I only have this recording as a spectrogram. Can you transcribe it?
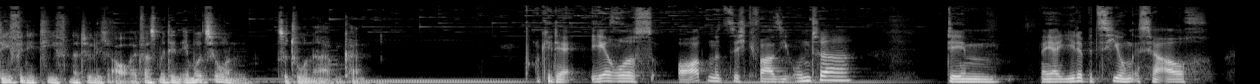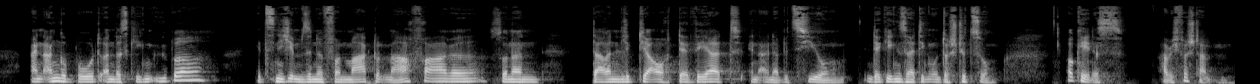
definitiv natürlich auch etwas mit den Emotionen zu tun haben kann. Okay, der Eros ordnet sich quasi unter dem, naja, jede Beziehung ist ja auch ein Angebot an das Gegenüber, jetzt nicht im Sinne von Markt und Nachfrage, sondern darin liegt ja auch der Wert in einer Beziehung, in der gegenseitigen Unterstützung. Okay, das habe ich verstanden.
